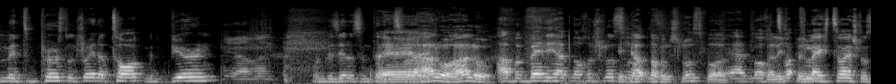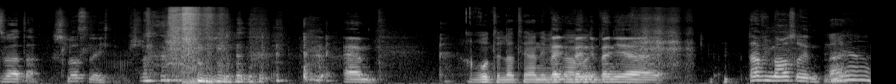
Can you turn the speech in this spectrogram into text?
mit Personal Trainer Talk mit Björn. Ja, Mann. Und wir sehen uns im Teil 2. Äh, hallo, hallo. Aber Benny hat noch ein Schlusswort. Ich habe noch ein Schlusswort. er hat noch weil ich zwei, bin- vielleicht zwei Schlusswörter. Schlusslicht. ähm, Rote Laterne, wie wenn, wenn, wenn ihr. Darf ich mal ausreden? Nein. Ja,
